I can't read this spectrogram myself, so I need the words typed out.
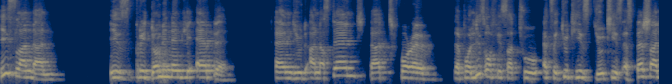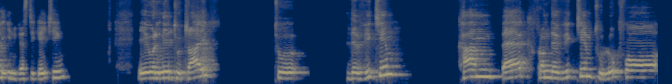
East London is predominantly urban. And you'd understand that for a, the police officer to execute his duties, especially investigating he will need to drive to the victim, come back from the victim to look for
